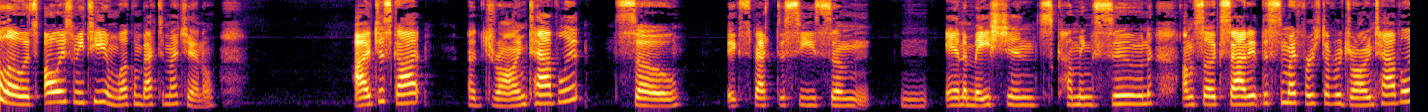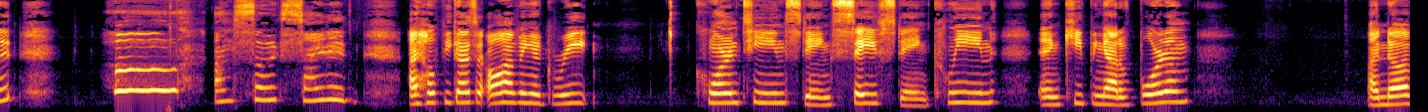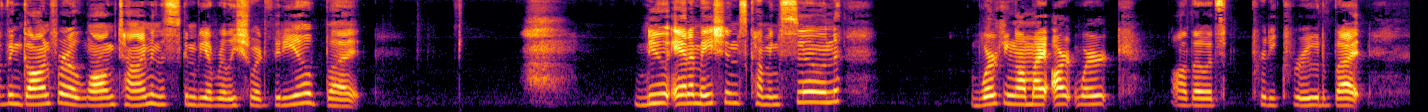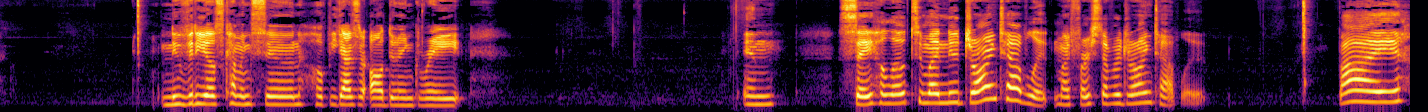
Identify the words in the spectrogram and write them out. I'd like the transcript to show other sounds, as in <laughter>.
Hello, it's always me T and welcome back to my channel. I just got a drawing tablet, so expect to see some animations coming soon. I'm so excited. This is my first ever drawing tablet. Oh, I'm so excited. I hope you guys are all having a great quarantine, staying safe, staying clean, and keeping out of boredom. I know I've been gone for a long time and this is going to be a really short video, but <sighs> new animations coming soon. Working on my artwork, although it's pretty crude, but new videos coming soon. Hope you guys are all doing great. And say hello to my new drawing tablet, my first ever drawing tablet. Bye.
